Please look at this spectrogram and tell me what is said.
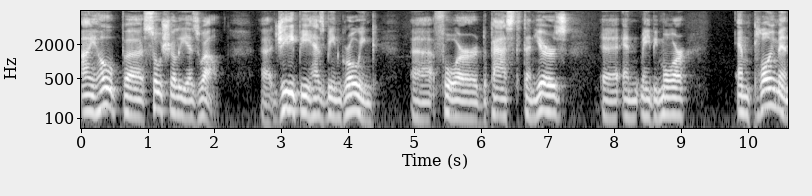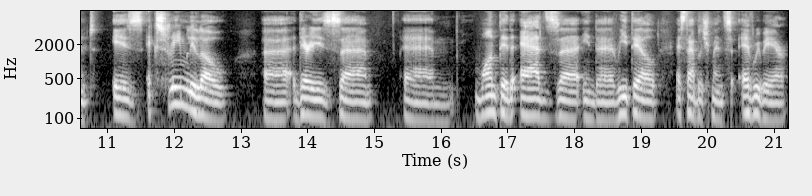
I hope uh, socially as well. Uh, GDP has been growing uh, for the past 10 years uh, and maybe more. Employment is extremely low. Uh, there is um, wanted ads in the retail establishments everywhere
